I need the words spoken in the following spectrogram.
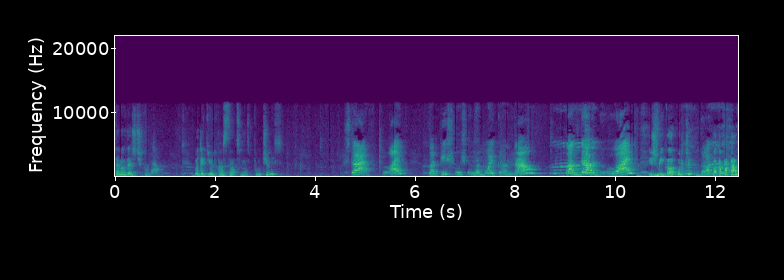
Да, Богдашечка? Да. Вот такие вот красавцы у нас получились. Ставь лайк, подписывайся на мой канал. Богдан лайк. И жми колокольчик. Да. Пока-пока.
